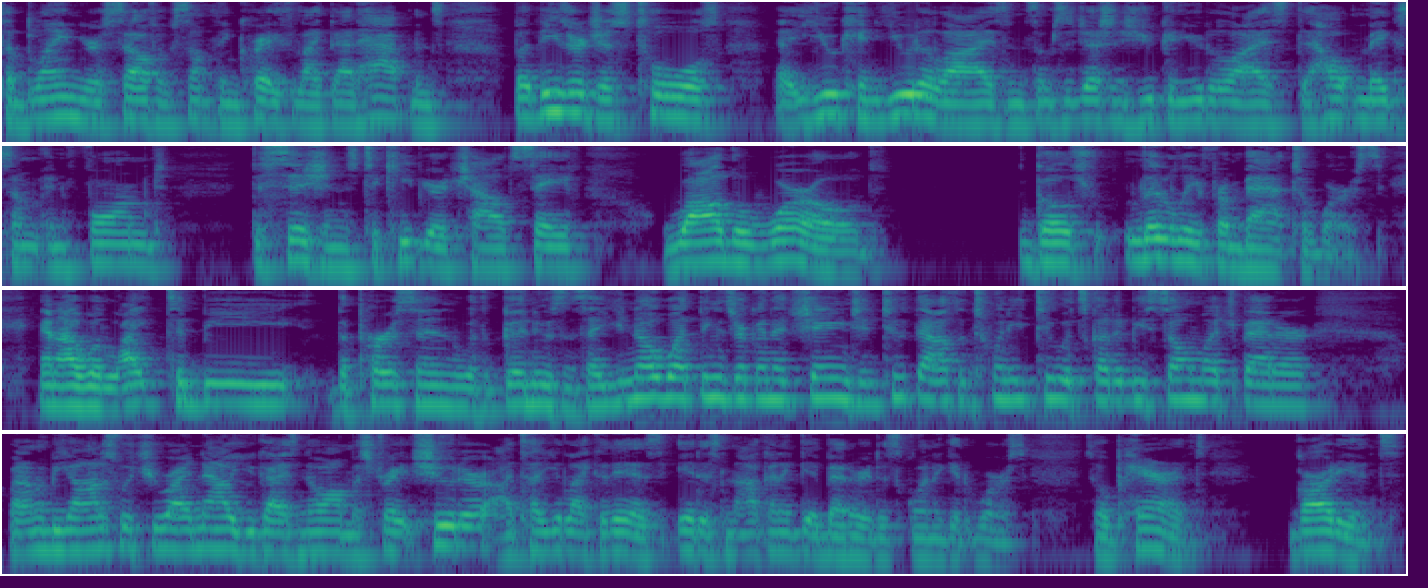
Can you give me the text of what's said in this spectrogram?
to blame yourself if something crazy like that happens. But these are just tools that you can utilize and some suggestions you can utilize to help make some informed decisions to keep your child safe while the world goes literally from bad to worse. And I would like to be the person with good news and say, you know what, things are going to change in 2022. It's going to be so much better. But I'm going to be honest with you right now. You guys know I'm a straight shooter. I tell you like it is. It is not going to get better. It is going to get worse. So, parents, Guardians,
